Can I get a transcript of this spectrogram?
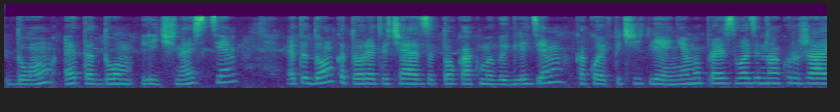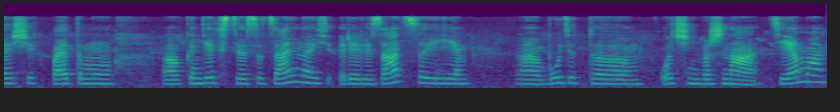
дом. Это дом личности. Это дом, который отвечает за то, как мы выглядим, какое впечатление мы производим на окружающих. Поэтому а, в контексте социальной реализации а, будет э, очень важна тема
